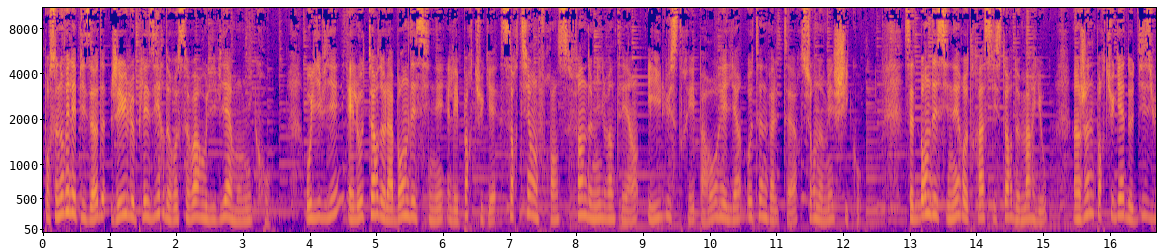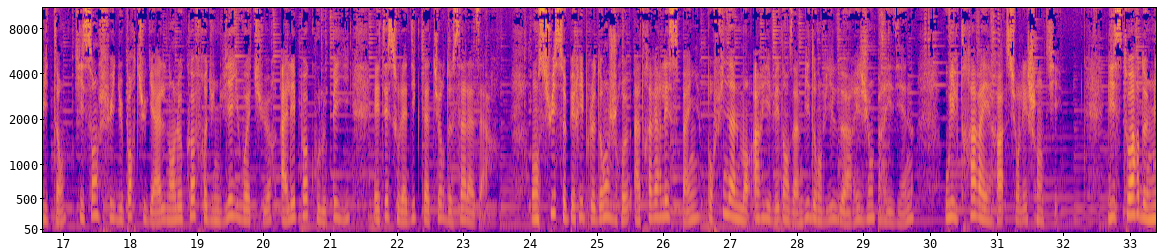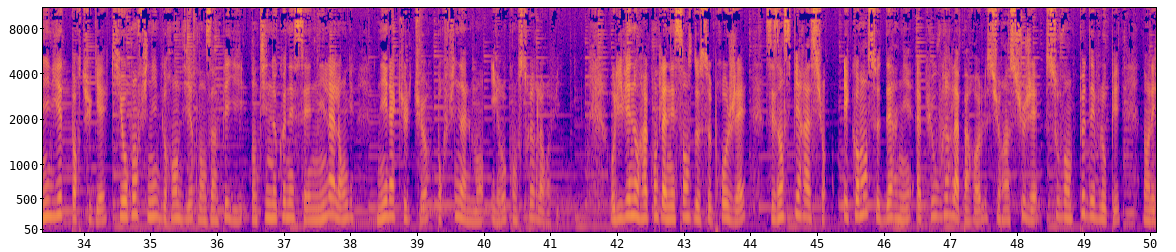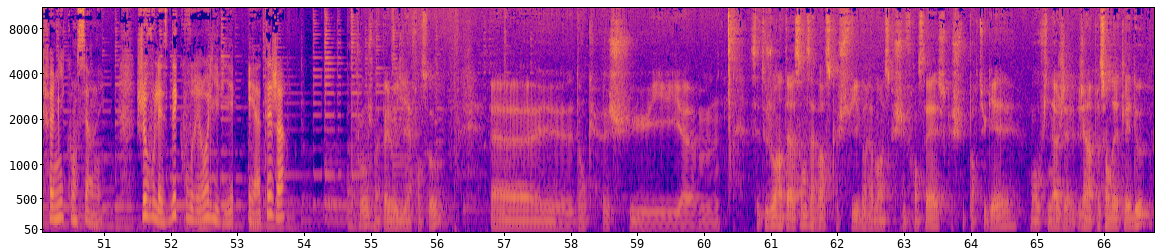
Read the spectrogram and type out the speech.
Pour ce nouvel épisode, j'ai eu le plaisir de recevoir Olivier à mon micro. Olivier est l'auteur de la bande dessinée Les Portugais, sortie en France fin 2021 et illustrée par Aurélien Ottenwalter, surnommé Chico. Cette bande dessinée retrace l'histoire de Mario, un jeune Portugais de 18 ans qui s'enfuit du Portugal dans le coffre d'une vieille voiture à l'époque où le pays était sous la dictature de Salazar. On suit ce périple dangereux à travers l'Espagne pour finalement arriver dans un bidonville de la région parisienne où il travaillera sur les chantiers. L'histoire de milliers de Portugais qui auront fini de grandir dans un pays dont ils ne connaissaient ni la langue ni la culture pour finalement y reconstruire leur vie. Olivier nous raconte la naissance de ce projet, ses inspirations et comment ce dernier a pu ouvrir la parole sur un sujet souvent peu développé dans les familles concernées. Je vous laisse découvrir Olivier et à Teja. Bonjour, je m'appelle Olivier Afonso. Euh, donc, je suis. Euh, c'est toujours intéressant de savoir ce que je suis vraiment. Est-ce que je suis français? Est-ce que je suis portugais? Moi, au final, j'ai l'impression d'être les deux.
